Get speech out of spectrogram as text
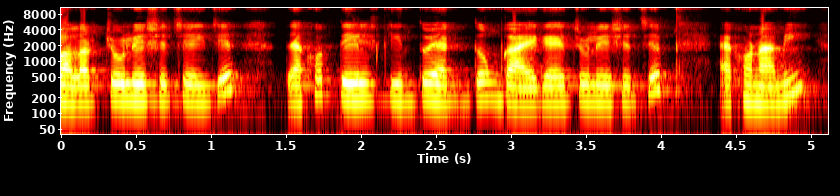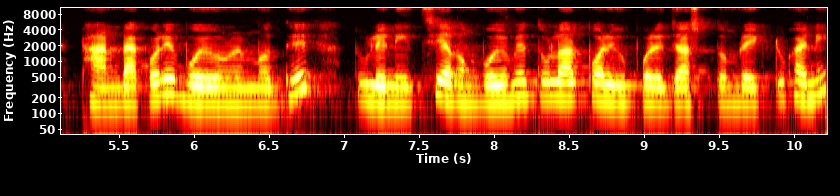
কালার চলে এসেছে এই যে, দেখো তেল কিন্তু একদম গায়ে গায়ে চলে এসেছে। এখন আমি ঠান্ডা করে বয়মের মধ্যে তুলে নিচ্ছি এবং বয়মে তোলার পরে উপরে জাস্ট তোমরা একটুখানি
